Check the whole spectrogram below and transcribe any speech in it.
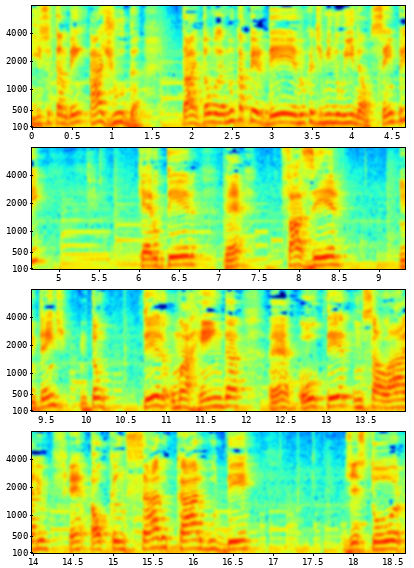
Isso também ajuda, tá? Então nunca perder, nunca diminuir, não. Sempre quero ter, né? Fazer, entende? Então ter uma renda é, ou ter um salário, é, alcançar o cargo de gestor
